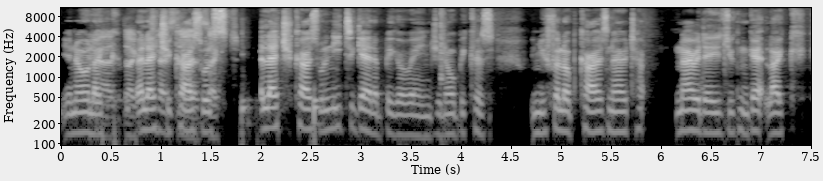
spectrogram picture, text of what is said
You know, Yeah, like, like electric Tesla, cars will like- electric cars will need to get a bigger range. You know, because when you fill up cars now nowadays, you can get like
